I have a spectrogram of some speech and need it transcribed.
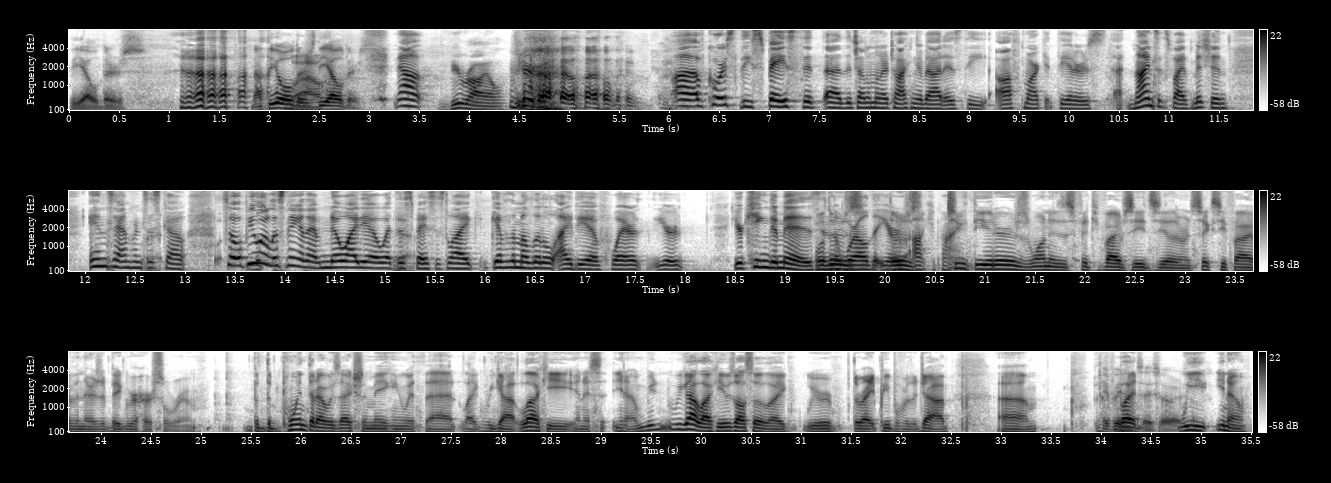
the elders. not the olders, Wow. the elders. now, Virile. Uh, of course, the space that uh, the gentlemen are talking about is the Off Market Theaters 965 Mission in San Francisco. So, if people are listening and they have no idea what this space is like, give them a little idea of where your your kingdom is in the world that you're there's occupying. Two theaters. One is 55 seats. The other one's 65, and there's a big rehearsal room. But the point that I was actually making with that, like, we got lucky, and it's you know we we got lucky. It was also like we were the right people for the job. Um, If we but don't say so. we you know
